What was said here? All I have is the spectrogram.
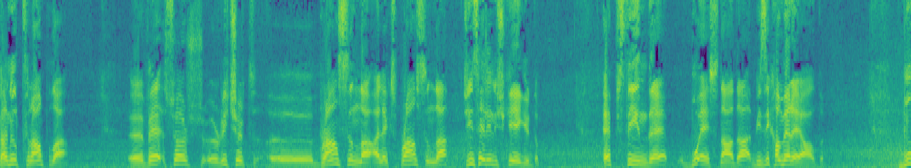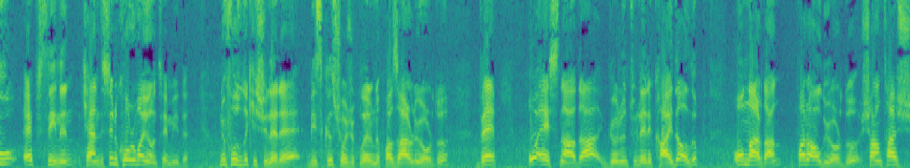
Donald Trump'la e, ve Sir Richard e, Branson'la Alex Branson'la cinsel ilişkiye girdim. Epstein de bu esnada bizi kameraya aldı. Bu Epstein'in kendisini koruma yöntemiydi. Nüfuzlu kişilere biz kız çocuklarını pazarlıyordu ve o esnada görüntüleri kayda alıp onlardan para alıyordu, şantaj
